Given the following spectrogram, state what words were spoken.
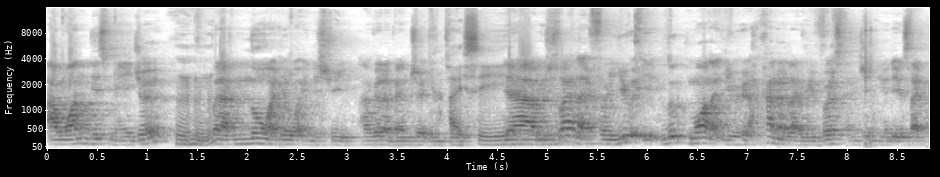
I want this major, mm-hmm. but I have no idea what industry I'm gonna venture into. I see. Yeah, which is why like for you, it looked more like you kind of like reverse engineered it. It's like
